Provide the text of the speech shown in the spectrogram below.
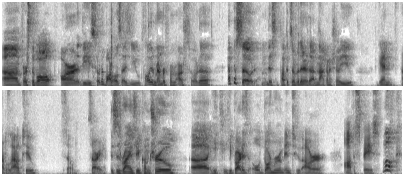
Um, first of all, are the soda bottles, as you probably remember from our soda episode. And there's some puppets over there that I'm not going to show you. Again, not allowed to. So sorry. This is Ryan's dream come true. Uh, he he brought his old dorm room into our office space. Look.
